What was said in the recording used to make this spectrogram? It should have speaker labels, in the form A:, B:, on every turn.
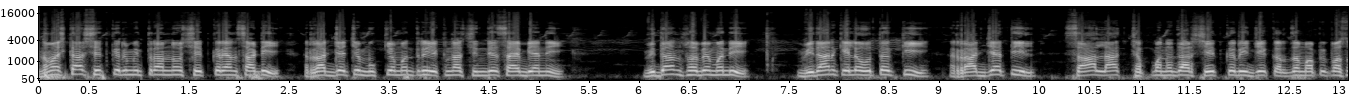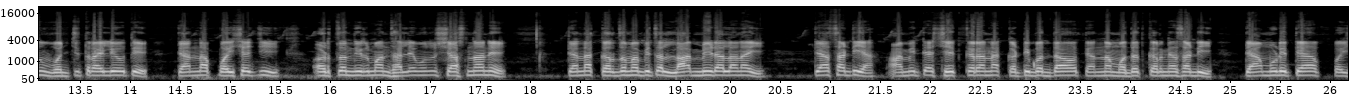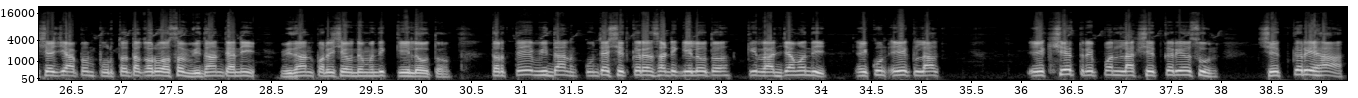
A: नमस्कार शेतकरी मित्रांनो शेतकऱ्यांसाठी राज्याचे मुख्यमंत्री एकनाथ शिंदे साहेब यांनी विधानसभेमध्ये विधान केलं होतं की राज्यातील सहा लाख छप्पन हजार शेतकरी जे कर्जमाफीपासून वंचित राहिले होते त्यांना पैशाची अडचण निर्माण झाली म्हणून शासनाने त्यांना कर्जमाफीचा लाभ मिळाला नाही. त्यासाठी आम्ही त्या शेतकऱ्यांना कटिबद्ध आहोत त्यांना मदत करण्यासाठी. त्यामुळे त्या पैशाची आपण पूर्तता करू असं विधान त्यांनी विधान परिषदेमध्ये केलं होतं. तर ते विधान कोणत्या शेतकऱ्यांसाठी केलं होतं? की राज्यामध्ये एकूण एक लाख एकशे त्रेपन्न लाख शेतकरी असून शेतकरी हा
